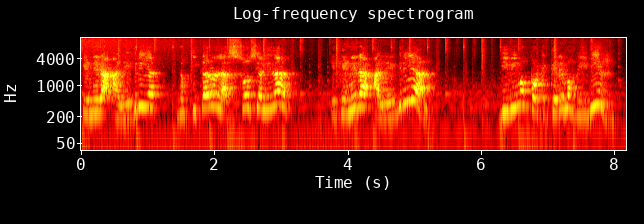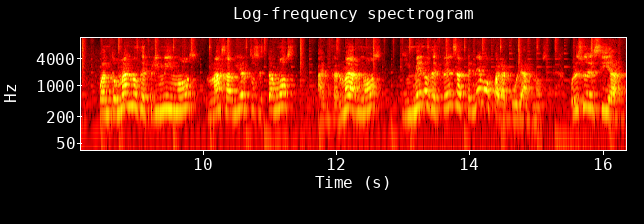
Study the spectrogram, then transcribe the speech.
genera alegría, nos quitaron la socialidad, que genera alegría. Vivimos porque queremos vivir. Cuanto más nos deprimimos, más abiertos estamos a enfermarnos y menos defensas tenemos para curarnos. Por eso decía,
